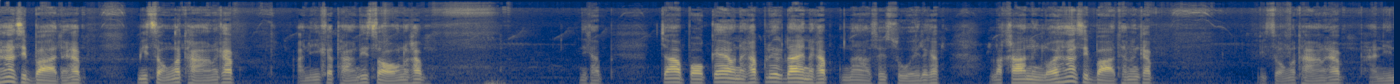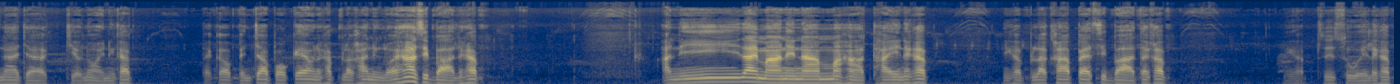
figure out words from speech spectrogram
150 บาทนะครับ มี 2 กระถางนะครับ อันนี้กระถางที่ 2 นะครับนี่ครับเจ้าปอแก้วนะครับเลือกได้นะครับหน้าสวยๆเลยครับ ราคา 150 บาทเท่านั้นครับมี2กระถางนะครับ อันนี้น่าจะเขียวหน่อยนึงครับ แต่ก็เป็นเจ้าปอแก้วนะครับ ราคา 150 บาทนะครับ อันนี้ได้มาในนามมหาไทยนะครับ นี่ครับราคา 80 บาทนะครับ นี่ครับสวยๆเลยครับ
